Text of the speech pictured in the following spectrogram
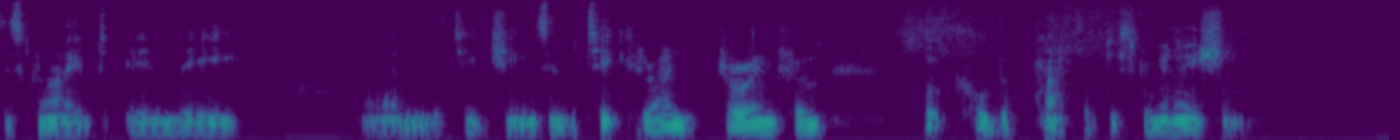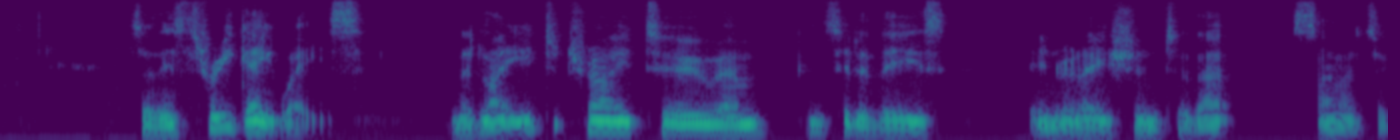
described in the, um, the teachings. In particular, I'm drawing from book called The Path of Discrimination. So there's three gateways, and I'd like you to try to um, consider these in relation to that samatha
